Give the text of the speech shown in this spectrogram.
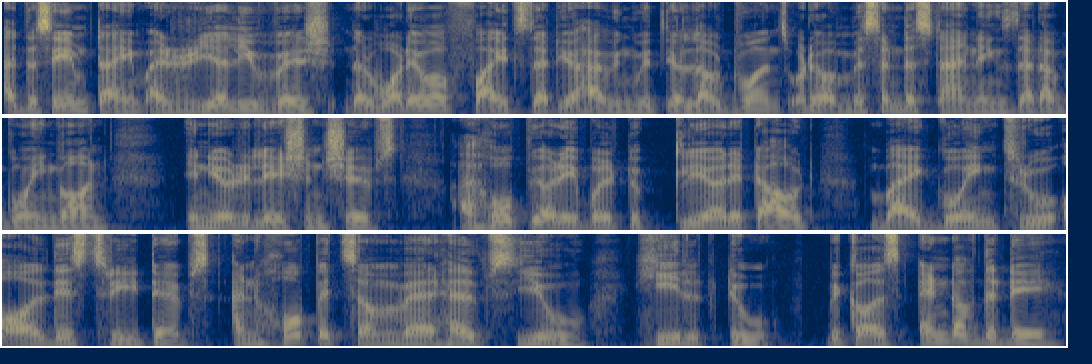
at the same time, I really wish that whatever fights that you're having with your loved ones, whatever misunderstandings that are going on in your relationships, I hope you're able to clear it out by going through all these three tips and hope it somewhere helps you heal too. Because end of the day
